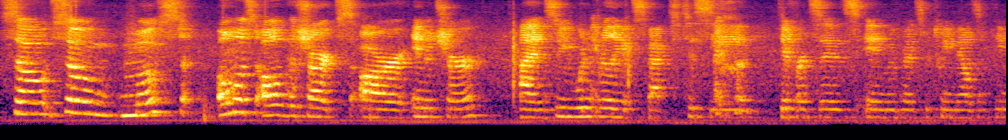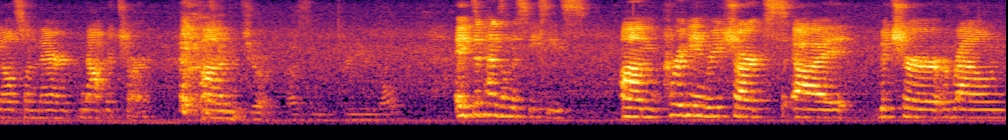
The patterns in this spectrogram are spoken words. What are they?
So, so most, almost all of the sharks are immature, and so you wouldn't really expect to see differences in movements between males and females when they're not mature. Um, Mature, less than three years old. it depends on the species. Um, Caribbean reef sharks uh, mature around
